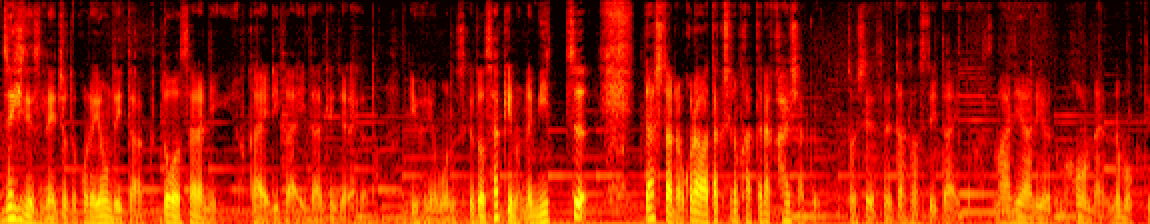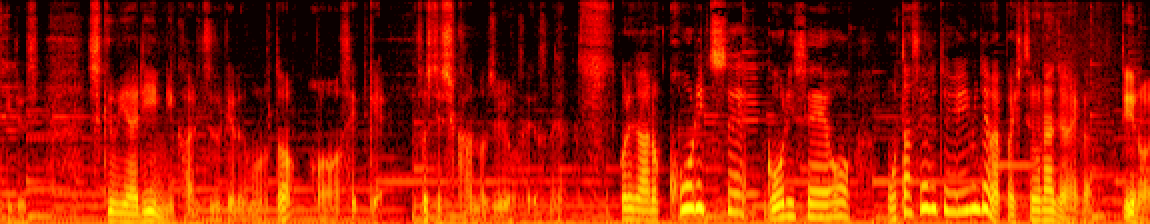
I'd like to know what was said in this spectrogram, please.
ぜひですね、ちょっとこれ読んでいただくと、さらに深い理解いただけるんじゃないかというふうに思うんですけど、さっきのね、3つ出したのは、これは私の勝手な解釈としてですね、出させていただいてます。マニュアルよりも本来の目的重視。仕組みやリーンに変わり続けるものと設計。そして主観の重要性ですね。これがあの効率性、合理性を持たせるという意味ではやっぱり必要なんじゃないかっていうのは、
